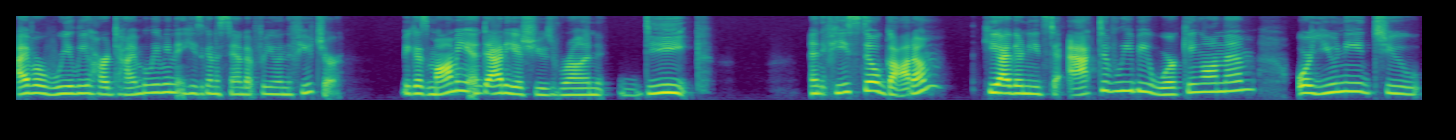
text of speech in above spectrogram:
I have a really hard time believing that he's going to stand up for you in the future because mommy and daddy issues run deep. And if he's still got them, he either needs to actively be working on them or you need to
